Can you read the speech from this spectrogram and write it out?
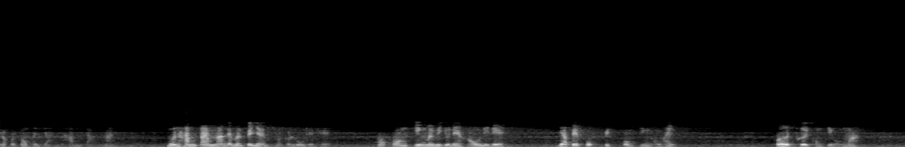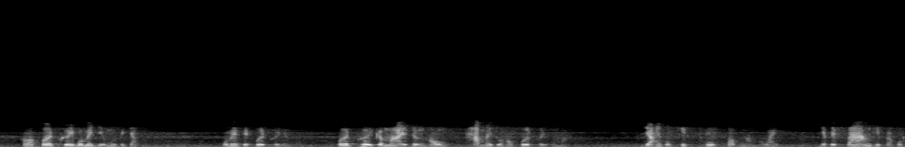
เราก็ต้องพยายามทำตามนั้น เมื่อทำตามนั้นแล้วมันเป็นยังมันก็รู้แท้ๆ เพราะของจริงมันมีอยู่ในเฮานี่เด้อย่าไปปกปิดของจริงเอาไว้ เปิดเผยของจริงออกมาคำว่าเปิดเผยบ่แม่นจะเอามือไปจับบ่แม่นไปเปิดเผยอย่างนั้นเปิดเผยกระหมายถึงเฮาทำให้ตัวเฮาเปิดเผยออกมา อย่าให้ผมคิดทูกครอบงำเอาไว้ อย่าไปสร้างที่ปรากฏ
